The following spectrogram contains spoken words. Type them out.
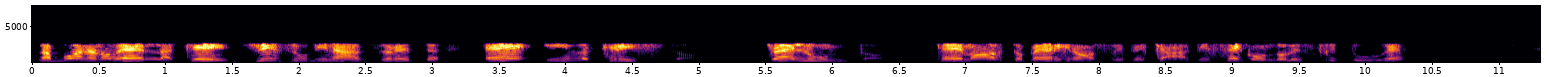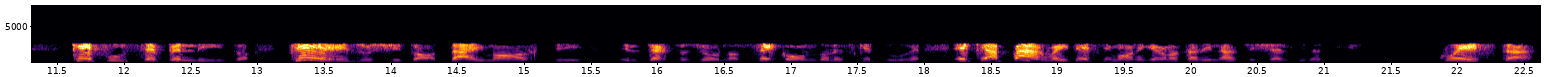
La buona novella che Gesù di Nazareth è il Cristo, cioè l'unto, che è morto per i nostri peccati, secondo le scritture, che fu seppellito, che risuscitò dai morti il terzo giorno secondo le scritture e che apparve ai testimoni che erano stati innanzi scelti da Dio. Questa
